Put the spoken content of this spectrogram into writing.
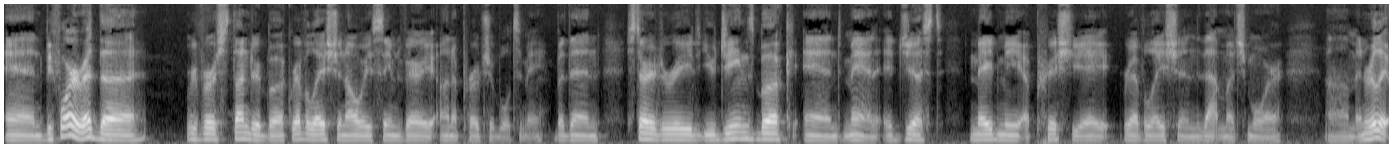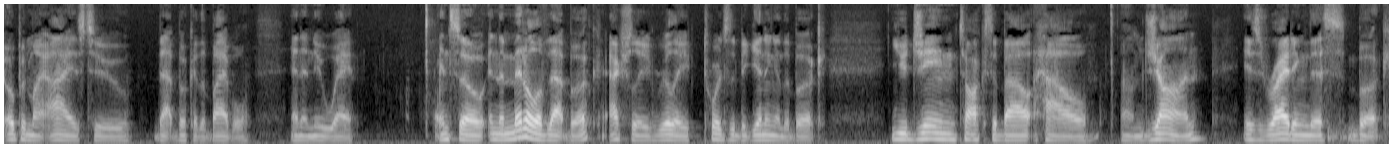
And before I read the Reversed Thunder book, Revelation always seemed very unapproachable to me. But then started to read Eugene's book, and man, it just made me appreciate Revelation that much more, um, and really opened my eyes to that book of the Bible in a new way. And so, in the middle of that book, actually, really towards the beginning of the book, Eugene talks about how um, John is writing this book,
